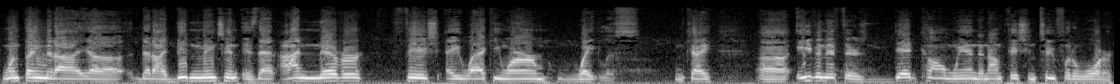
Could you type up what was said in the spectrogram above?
One thing that I uh, that I didn't mention is that I never fish a wacky worm weightless. Okay, uh, even if there's dead calm wind and I'm fishing two foot of water,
